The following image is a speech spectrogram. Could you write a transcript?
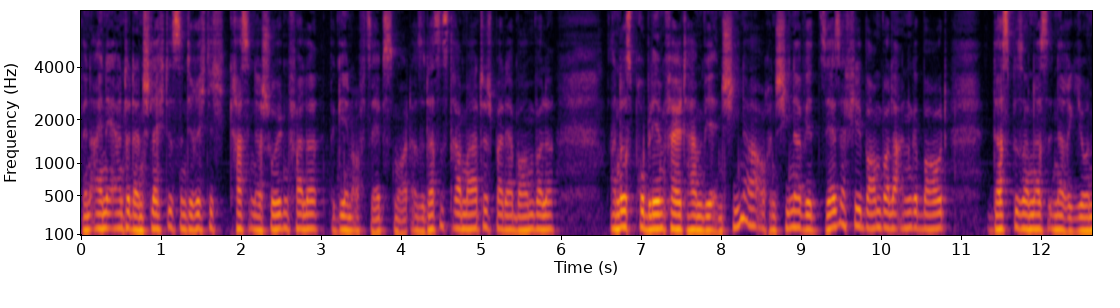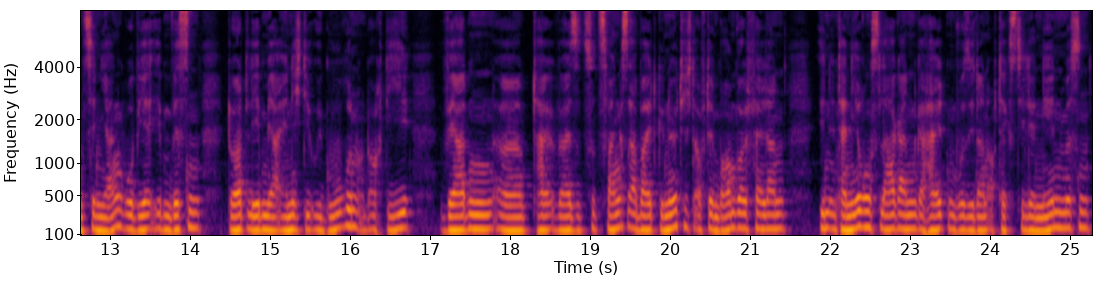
Wenn eine Ernte dann schlecht ist, sind die richtig krass in der Schuldenfalle, begehen oft Selbstmord. Also das ist dramatisch bei der Baumwolle. Anderes Problemfeld haben wir in China. Auch in China wird sehr, sehr viel Baumwolle angebaut. Das besonders in der Region Xinjiang, wo wir eben wissen, dort leben ja eigentlich die Uiguren und auch die werden äh, teilweise zu Zwangsarbeit genötigt auf den Baumwollfeldern, in Internierungslagern gehalten, wo sie dann auch Textilien nähen müssen.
